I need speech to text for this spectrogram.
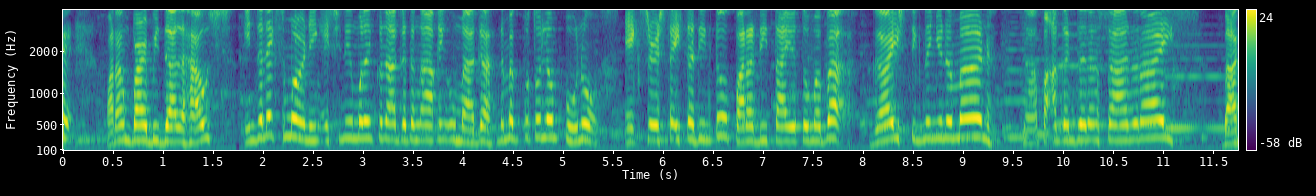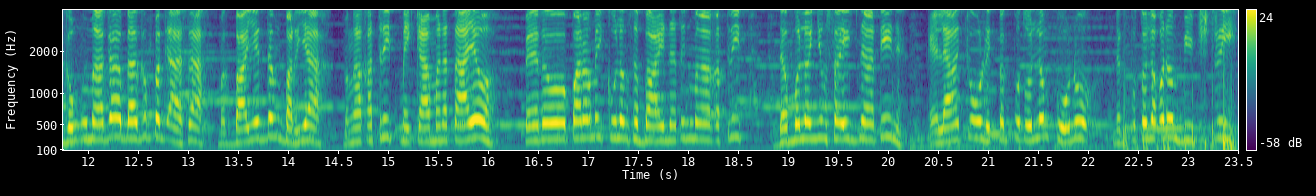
Parang Barbie doll house. In the next morning ay sinimulan ko na agad ang aking umaga na magputol ng puno. Exercise na din to para di tayo tumaba. Guys, tignan nyo naman. Napakaganda ng sunrise. Bagong umaga, bagong pag-asa. Magbayad ng barya. Mga katrip, may kama na tayo. Pero parang may kulang sa bahay natin mga katrip. Damo lang yung sahig natin. Kailangan ko ulit magputol ng puno. Nagputol ako ng beech tree.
